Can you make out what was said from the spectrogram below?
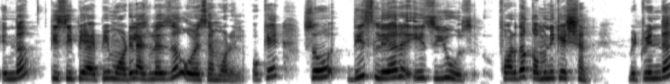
in the TCP IP model as well as the OSI model, okay? So, this layer is used for the communication between the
